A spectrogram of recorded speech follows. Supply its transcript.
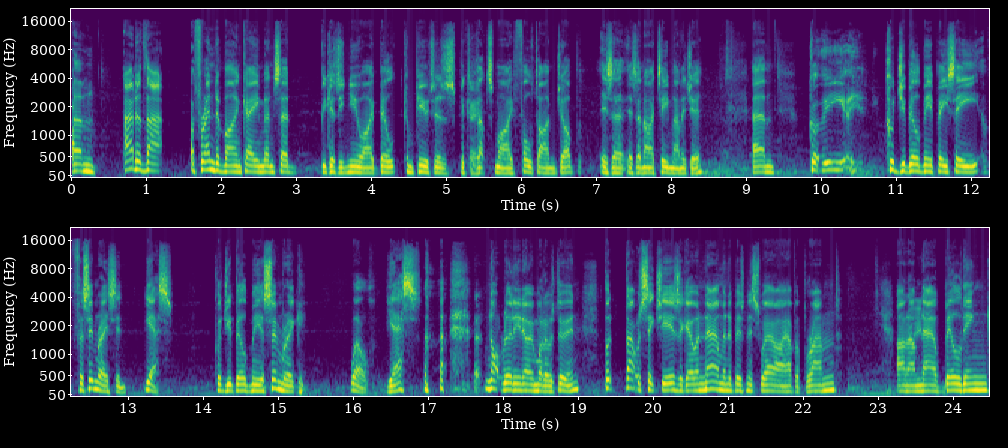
um, out of that, a friend of mine came and said, because he knew I built computers, because Okay. that's my full time job, is, a, is an IT manager. Um, could, could you build me a PC for sim racing? Yes. Could you build me a sim rig? Well, yes. Not really knowing what I was doing, but that was six years ago, and now I'm in a business where I have a brand, and I'm now building,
